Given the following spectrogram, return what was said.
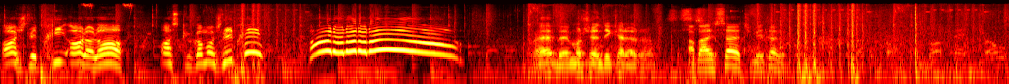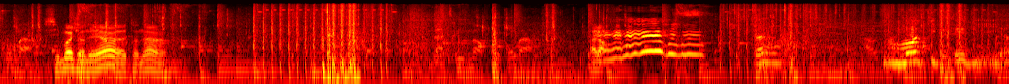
Oh, je l'ai pris. Oh là là. Oh, ce que comment je l'ai pris Oh là là là là Ouais bah moi j'ai un décalage hein. Ça, Ah bah sûr. ça, tu m'étonnes. Si moi j'en ai un, euh, t'en as un. Alors, Moi qui te fais dire.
